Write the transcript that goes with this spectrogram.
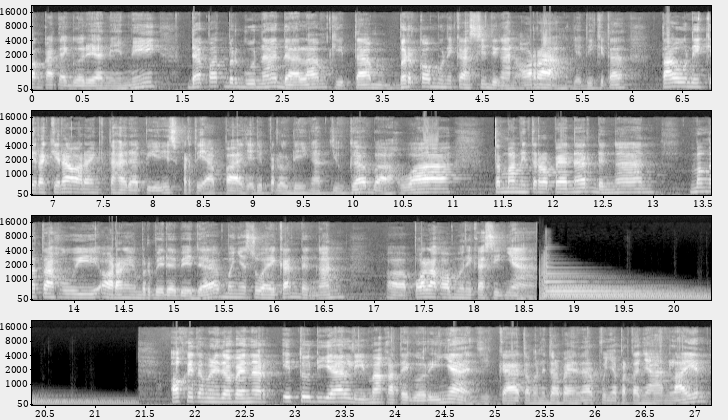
pengkategorian ini dapat berguna dalam kita berkomunikasi dengan orang. Jadi kita tahu nih kira-kira orang yang kita hadapi ini seperti apa. Jadi perlu diingat juga bahwa teman entrepreneur dengan mengetahui orang yang berbeda-beda menyesuaikan dengan uh, pola komunikasinya. Oke teman entrepreneur, itu dia 5 kategorinya. Jika teman entrepreneur punya pertanyaan lain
